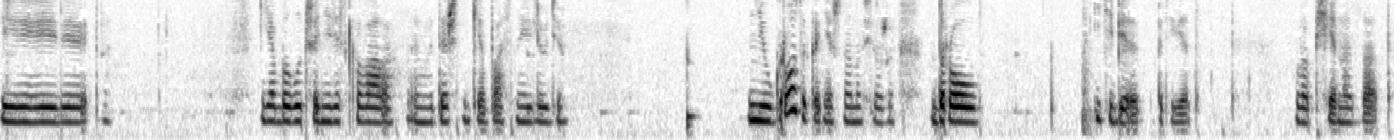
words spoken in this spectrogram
Или это... Я бы лучше не рисковала. МВДшники опасные люди. Не угроза, конечно, но все же. Дроу. И тебе привет. Вообще назад.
